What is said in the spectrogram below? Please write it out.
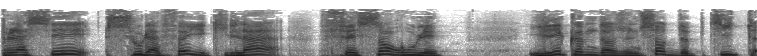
placé sous la feuille et qu'il l'a fait s'enrouler, il est comme dans une sorte de petite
